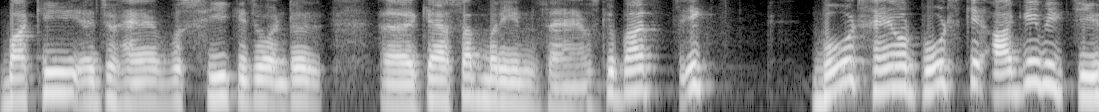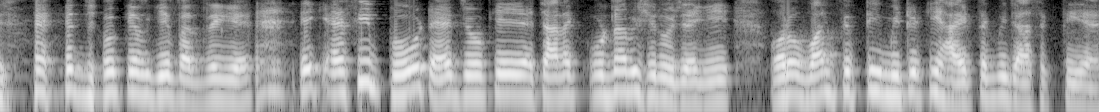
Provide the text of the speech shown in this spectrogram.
बाकी जो हैं वो सी के जो अंडर अ, क्या सब मरीन्स हैं? उसके बाद एक बोट्स हैं और बोट्स के आगे भी एक चीज़ है जो कि अब ये बन रही है। एक ऐसी बोट है जो कि अचानक उड़ना भी शुरू हो जाएगी और वो 150 मीटर की हाइट तक भी जा सकती है।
